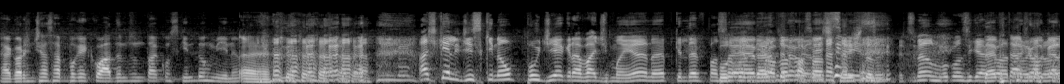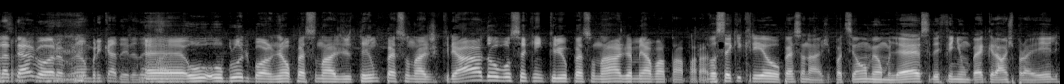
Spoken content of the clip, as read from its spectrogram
Agora a gente já sabe porque que o Adams não tá conseguindo dormir, né? É. Acho que ele disse que não podia gravar de manhã, né? Porque ele deve passar Porque o ele dia deve ter passado a sexta, né? Eu disse, não, não vou conseguir Deve estar não, jogando não. até agora. Não, brincadeira, né? É, o, o Bloodborne é o personagem. Tem um personagem criado ou você quem cria o personagem é meio avatar a parada? Você que cria o personagem, pode ser homem ou mulher, você define um background pra ele.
